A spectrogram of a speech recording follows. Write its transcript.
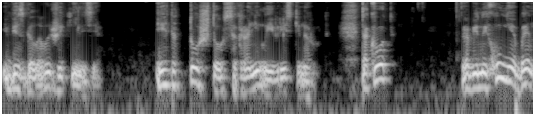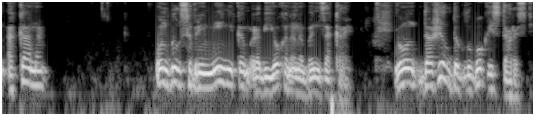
и без головы жить нельзя. И это то, что сохранило еврейский народ. Так вот, Рабин Ихуния бен Акана, он был современником Раби Йоханана бен Закая. И он дожил до глубокой старости.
